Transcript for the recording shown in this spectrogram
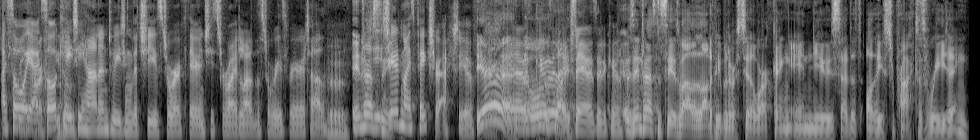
I saw, really yeah, I saw to be done. Katie Hannon tweeting that she used to work there and she used to write a lot of the stories for Aertel. Mm. She Interesting. shared a nice picture actually of her. Yeah, it that was, was cool nice. actually. It was really cool. It was interesting to see as well. A lot of people who are still working in news said that oh, they used to practice reading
